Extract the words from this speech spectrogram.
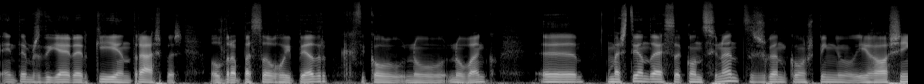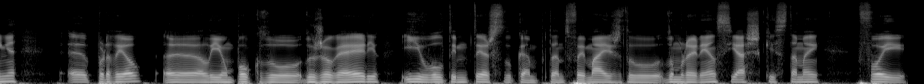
em termos de hierarquia, entre aspas, ultrapassou o Rui Pedro, que ficou no, no banco, mas tendo essa condicionante, jogando com Espinho e Rochinha, perdeu uh, ali um pouco do, do jogo aéreo e o último terço do campo. Portanto, foi mais do, do Moreirense e acho que isso também foi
